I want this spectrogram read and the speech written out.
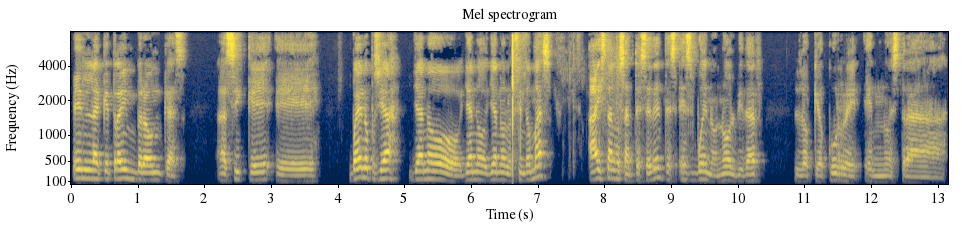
en la que traen broncas. Así que, eh, bueno, pues ya, ya no, ya no, ya no lo siento más ahí están los antecedentes. Es bueno no olvidar lo que ocurre en nuestra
